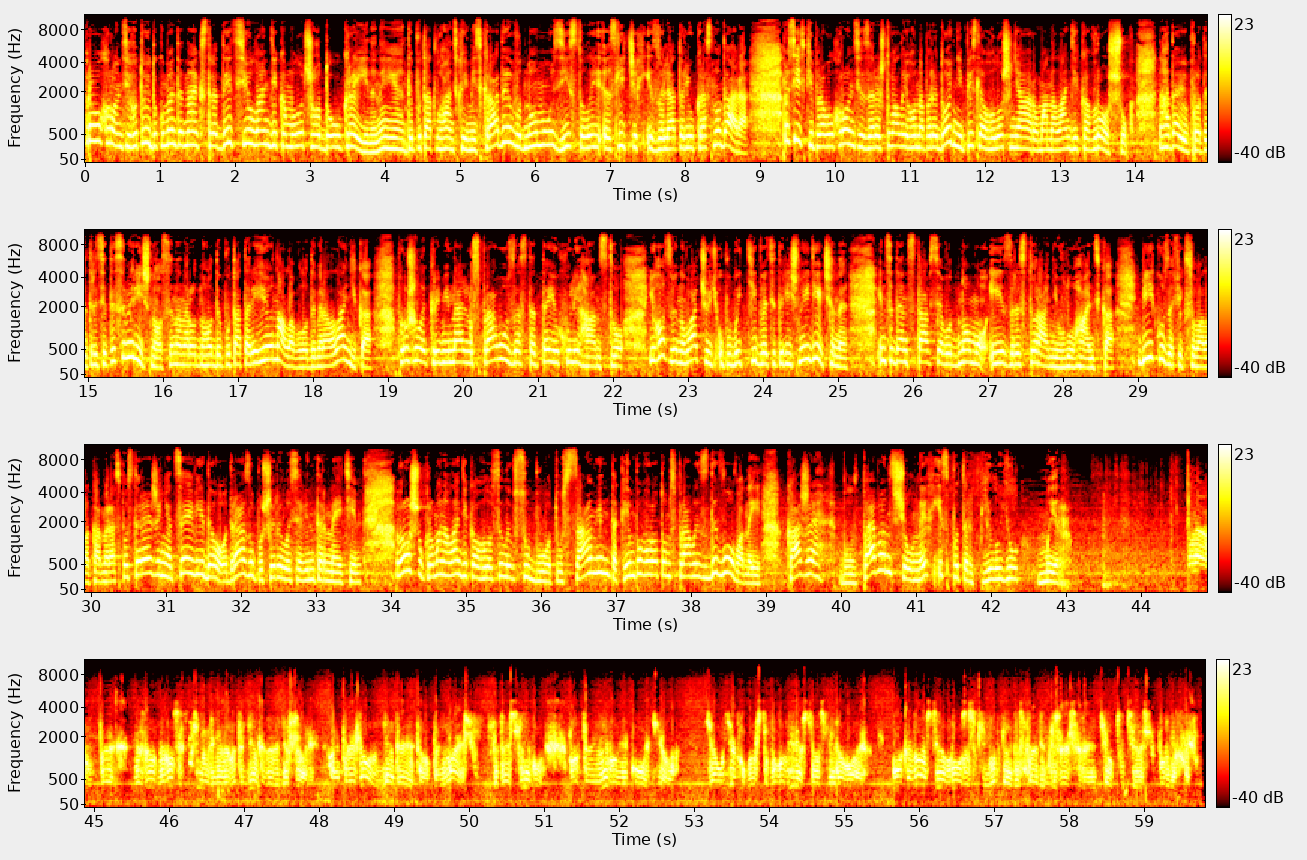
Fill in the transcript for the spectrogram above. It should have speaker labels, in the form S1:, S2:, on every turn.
S1: Правоохоронці готують документи на екстрадицію Ландіка молодшого до України. Нині депутат Луганської міськради в одному зі столи е, слідчих ізоляторів Краснодара. Російські правоохоронці заарештували його напередодні після оголошення Романа Ландіка в розшук. Нагадаю, проти 37-річного сина народного депутата регіонала Володимира Ландіка порушили кримінальну справу за статтею хуліганство. Його звинувачують у побитті 20-річної дівчини. Інцидент стався в одному із ресторанів Луганська. Бійку зафіксувала камера спостереження. Це відео одразу поширилося в інтернеті. В розшук Романа Ландіка оголосили в суботу. Сам він таким поворотом справи здивований. Каже, був певен, що у них із потерпілою мир.
S2: Меня в международный розыск кинули именно в этот день, когда задержали. А я проезжал день до этого, понимаешь? Это еще не было, просто не было никакого дела. Я уехал, потому что был уверен, что у нас мировая. А оказалось, что я в розыске. Вот меня доставили в ближайший райотдел, тут я до сих пор нахожусь.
